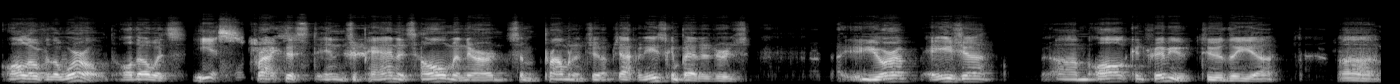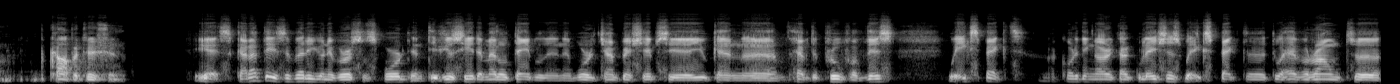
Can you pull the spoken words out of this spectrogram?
all over the world, although it's yes practiced in Japan, it's home, and there are some prominent Japanese competitors. Europe, Asia, um, all contribute to the uh, uh, competition. Yes, karate is a very universal sport, and if you see the medal table in the World Championships, uh, you can uh, have the proof of this. We expect, according to our calculations, we expect uh, to have around uh,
